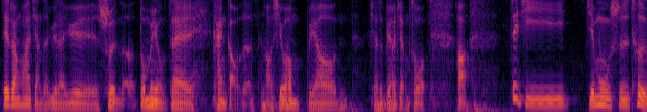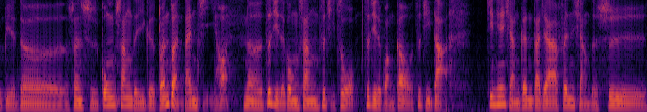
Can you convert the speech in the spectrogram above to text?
这段话讲得越来越顺了，都没有在看稿的。好，希望不要下次不要讲错。好。这集节目是特别的，算是工商的一个短短单集哈。那自己的工商自己做，自己的广告自己打。今天想跟大家分享的是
